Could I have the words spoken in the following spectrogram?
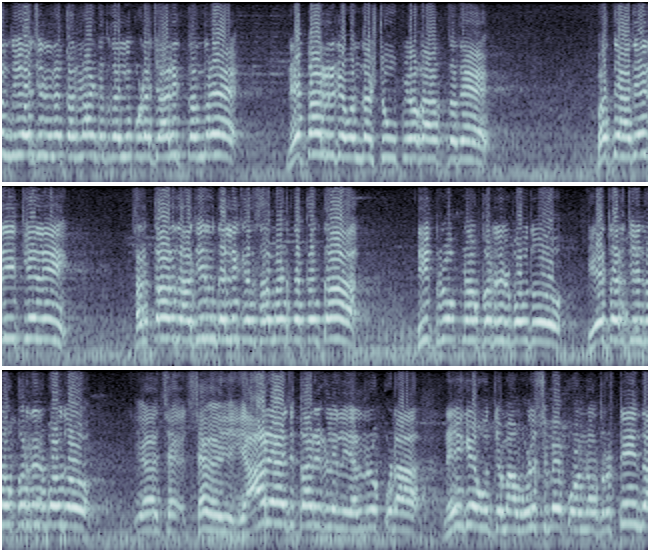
ಒಂದು ಯೋಜನೆಯನ್ನು ಕರ್ನಾಟಕದಲ್ಲಿ ಕೂಡ ಜಾರಿಗೆ ತಂದರೆ ನೇಕಾರರಿಗೆ ಒಂದಷ್ಟು ಉಪಯೋಗ ಆಗ್ತದೆ. ಮತ್ತೆ ಅದೇ ರೀತಿಯಲ್ಲಿ ಸರ್ಕಾರದ ಅಧೀನದಲ್ಲಿ ಕೆಲಸ ಮಾಡ್ತಕ್ಕಂಥ ಡಿ ಗ್ರೂಪ್ ನೌಕರರಿರ್ಬೋದು ಎ ದರ್ಜೆ ನೌಕರರಿರ್ಬೋದು ಯಾರೇ ಅಧಿಕಾರಿಗಳಲ್ಲಿ ಎಲ್ಲರೂ ಕೂಡ ನೇಯ್ಗೆ ಉದ್ಯಮ ಉಳಿಸಬೇಕು ಅನ್ನೋ ದೃಷ್ಟಿಯಿಂದ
